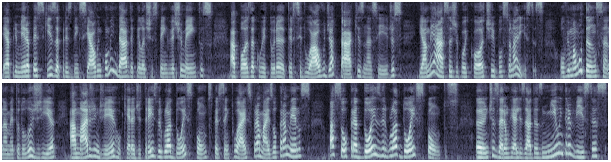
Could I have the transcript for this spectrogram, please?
É a primeira pesquisa presidencial encomendada pela XP Investimentos após a corretora ter sido alvo de ataques nas redes e ameaças de boicote bolsonaristas. Houve uma mudança na metodologia, a margem de erro, que era de 3,2 pontos percentuais para mais ou para menos, passou para 2,2 pontos. Antes eram realizadas mil entrevistas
